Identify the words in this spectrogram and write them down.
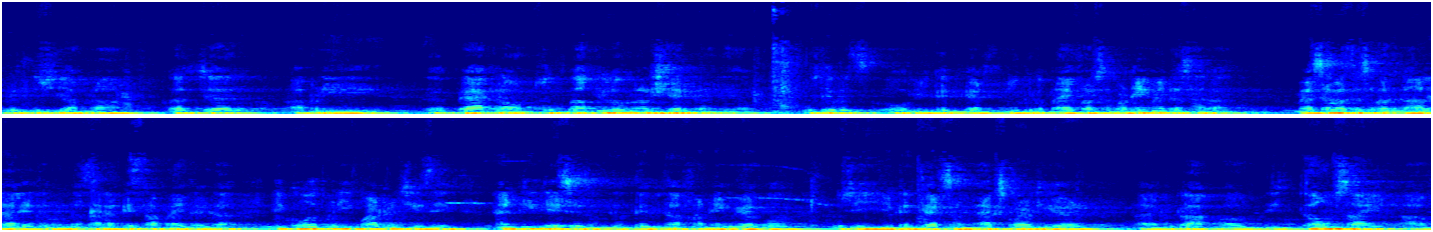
ਜਿਹੜੇ ਤੁਸੀਂ ਆਪਣਾ ਕਲਚਰ ਆਪਣੀ ਬੈਕਗ੍ਰਾਉਂਡ ਬਾਕੀ ਲੋਕਾਂ ਨਾਲ ਸ਼ੇਅਰ ਕਰਦੇ ਹੋ। ਉਸੇ ਵਿੱਚ ਉਹ you can get you can apply for some ਨਹੀਂ ਮੈਂ ਦੱਸਾਂਗਾ ਮੈਂ ਸਭ ਵਾਸਤੇ ਸਬਕ ਨਾਲ ਲੈ ਲਿਆ ਤੁਹਾਨੂੰ ਦੱਸਾਂਗਾ ਕਿਸ ਤਰ੍ਹਾਂ ਅਪਲਾਈ ਕਰੀਦਾ ਇੱਕ ਬਹੁਤ ਬੜੀ ਇੰਪੋਰਟੈਂਟ ਚੀਜ਼ ਹੈ ਐਂਟੀ ਰੇਸਿਜ਼ਮ ਦੇ ਉੱਤੇ ਵਿਦਾ ਫੰਡਿੰਗ ਵੇਅਰ ਬੋ ਤੁਸੀਂ you can get some expert here to talk about the down side of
